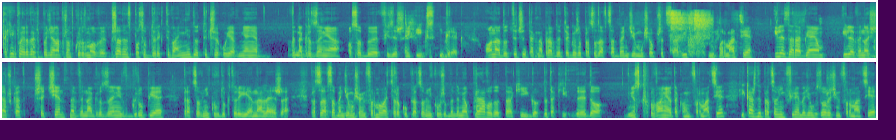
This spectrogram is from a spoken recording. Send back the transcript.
Tak jak redaktor powiedziała na początku rozmowy, w żaden sposób dyrektywa nie dotyczy ujawniania wynagrodzenia osoby fizycznej X, Y. Ona dotyczy tak naprawdę tego, że pracodawca będzie musiał przedstawić informację, ile zarabiają, ile wynosi na przykład przeciętne wynagrodzenie w grupie pracowników, do której ja należę. Pracodawca będzie musiał informować co roku pracowników, że będę miał prawo do, takiego, do, taki, e, do wnioskowania o taką informację i każdy pracownik w firmie będzie mógł złożyć informację,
